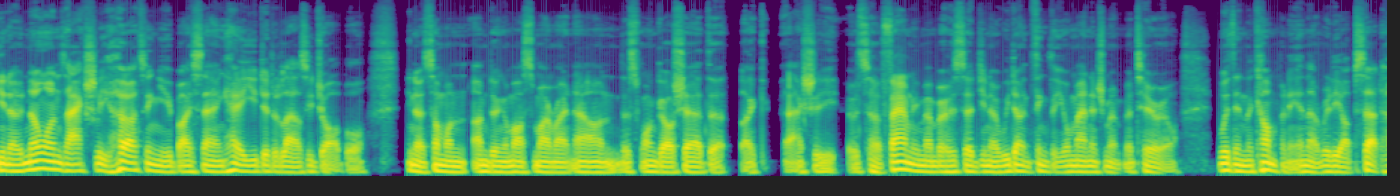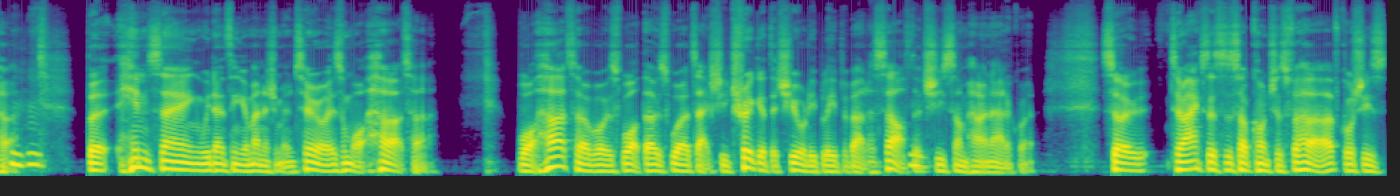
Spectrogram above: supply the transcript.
you know, no one's actually hurting you by saying, hey, you did a lousy job. Or, you know, someone, I'm doing a mastermind right now, and this one girl shared that, like, actually, it was her family member who said, you know, we don't think that you're management material within the company. And that really upset her. Mm-hmm. But him saying, we don't think you're management material isn't what hurt her what hurt her was what those words actually triggered that she already believed about herself, mm. that she's somehow inadequate. So to access the subconscious for her, of course, she's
